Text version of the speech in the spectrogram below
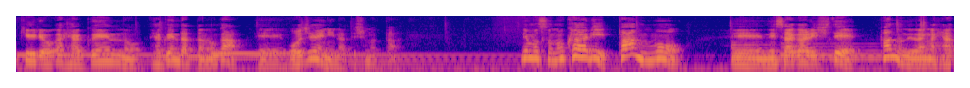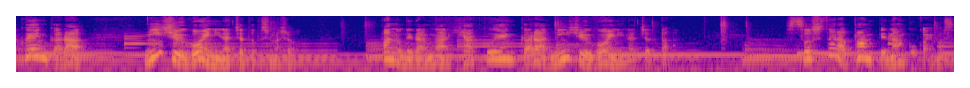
う。給料が100円の100円だったのが、え50円になってしまった。でもその代わりパンも、えー値下がりしてパンの値段が100円から25円になっちゃったとしましょう。パンの値段が100円から25円になっちゃった。そしたらパンって何個買います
